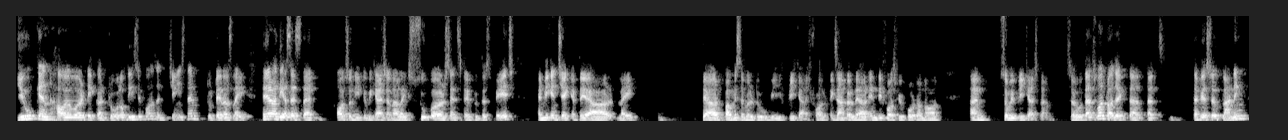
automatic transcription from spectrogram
You can, however, take control of these defaults and change them to tell us like, here are the assets that also need to be cached and are like super sensitive to this page. And we can check if they are like, they are permissible to be pre-cached. For example, they are in the first viewport or not. And so we pre-cache them. So that's one project that that's that we are still planning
